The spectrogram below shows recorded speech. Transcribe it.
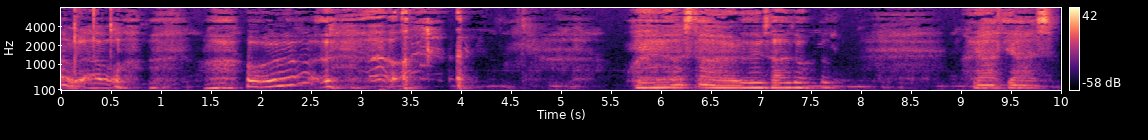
bravo. Buenas tardes a todos. Gracias,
